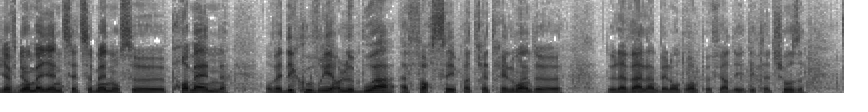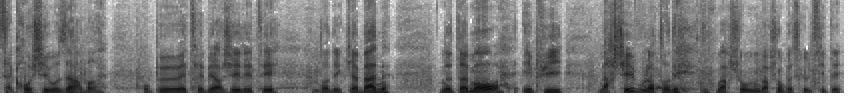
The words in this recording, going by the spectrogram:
Bienvenue en Mayenne, cette semaine on se promène, on va découvrir le bois à forcer, pas très très loin de, de Laval, un bel endroit, on peut faire des, des tas de choses, s'accrocher aux arbres, on peut être hébergé l'été dans des cabanes notamment, et puis marcher, vous l'entendez, nous marchons, nous marchons parce que le site est,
